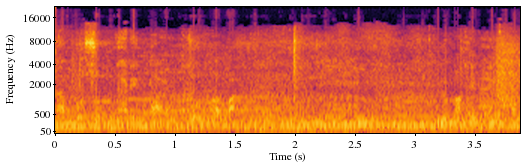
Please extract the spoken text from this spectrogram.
Nabusog na rin tayo. Sobra pa. Lumaki na yan.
